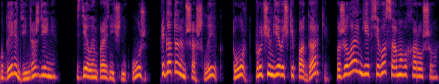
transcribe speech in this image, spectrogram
У Дерин день рождения. Сделаем праздничный ужин, Приготовим шашлык, торт, вручим девочке подарки, пожелаем ей всего самого хорошего.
